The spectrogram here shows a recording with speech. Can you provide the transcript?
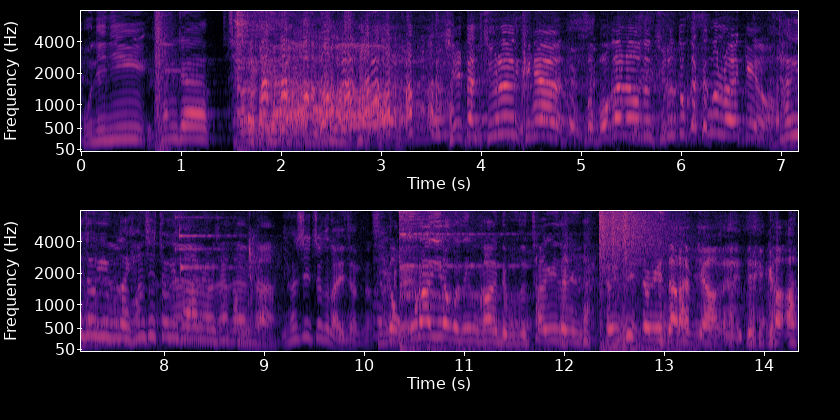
본인이 창작 일단 둘은 그냥 뭐 뭐가 나오든 둘은 똑같은 걸로 할게요. 창의적이기보다 현실적인 사람이라고 생각합니다. 현실적은 아니지 않나? 네가 호랑이라고 생각하는데 무슨 창의적인 현실적인 사람이야. 얘가.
